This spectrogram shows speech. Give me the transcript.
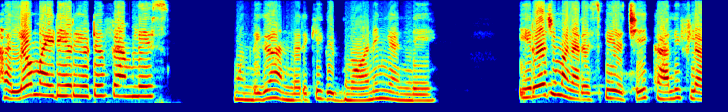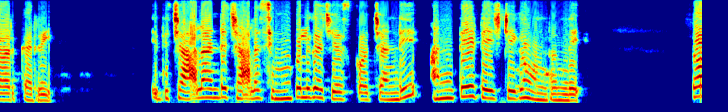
Hello my dear YouTube families ముందుగా అందరికీ గుడ్ మార్నింగ్ అండి. ఈరోజు మన రెసిపీ వచ్చి కాలీఫ్లవర్ కర్రీ ఇది చాలా అంటే చాలా సింపుల్గా చేసుకోవచ్చు అండి అంతే టేస్టీగా ఉంటుంది. సో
